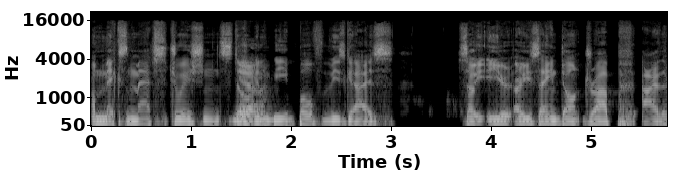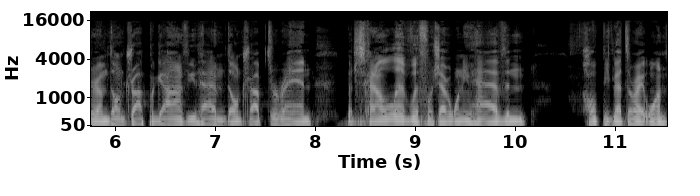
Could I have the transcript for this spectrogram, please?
a mix and match situation. It's still Yeah. going to be both of these guys. So you're are you saying don't drop either of them? Don't drop Pagan if you had him. Don't drop Duran, but just kind of live with whichever one you have and hope you've got the right one.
